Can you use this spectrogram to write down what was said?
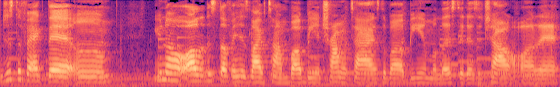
just the fact that um you know all of the stuff in his lifetime about being traumatized, about being molested as a child, all that.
